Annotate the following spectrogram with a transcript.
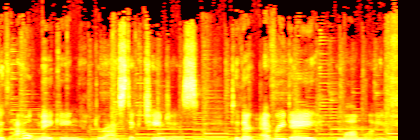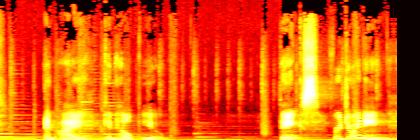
without making drastic changes to their everyday mom life. And I can help you. Thanks for joining.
